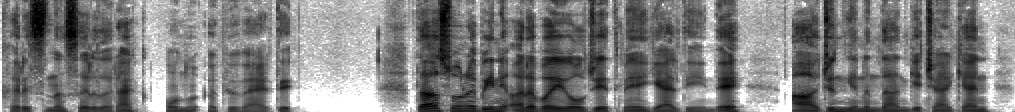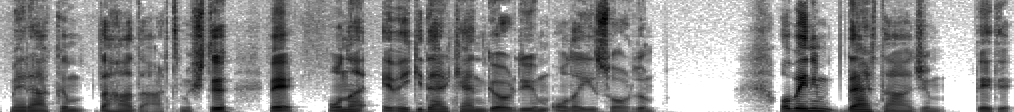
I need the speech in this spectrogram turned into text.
karısına sarılarak onu öpüverdi. Daha sonra beni arabaya yolcu etmeye geldiğinde ağacın yanından geçerken merakım daha da artmıştı ve ona eve giderken gördüğüm olayı sordum. O benim dert ağacım dedi.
